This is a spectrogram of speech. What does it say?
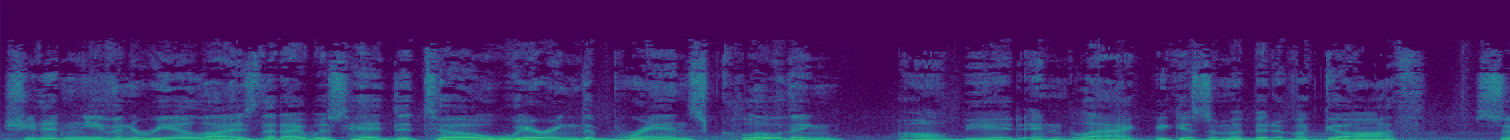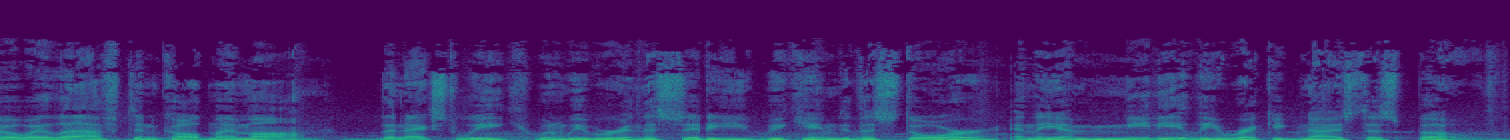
She didn't even realize that I was head to toe wearing the brand's clothing, albeit in black because I'm a bit of a goth. So I left and called my mom. The next week, when we were in the city, we came to the store and they immediately recognized us both.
